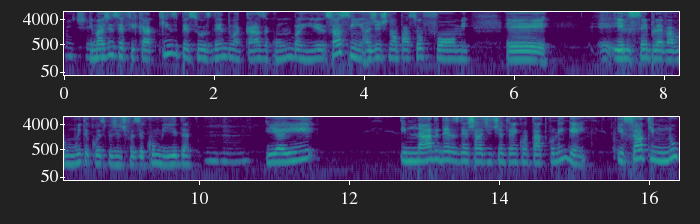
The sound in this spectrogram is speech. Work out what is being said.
Mentira. Imagina você ficar 15 pessoas dentro de uma casa com um banheiro. Só assim, a gente não passou fome. é, é, eles sempre levavam muita coisa pra gente fazer comida. E aí. E nada deles deixar a gente entrar em contato com ninguém. E só que no,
